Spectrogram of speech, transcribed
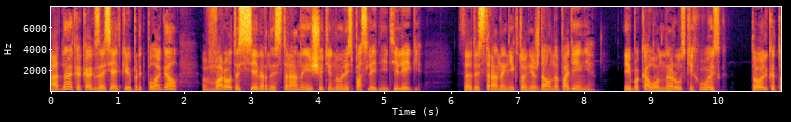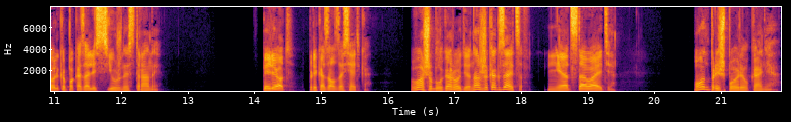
Однако, как Засядько и предполагал, в ворота с северной стороны еще тянулись последние телеги. С этой стороны никто не ждал нападения, ибо колонны русских войск только-только показались с южной стороны. «Вперед!» — приказал Засядько. «Ваше благородие, нас же как зайцев!» «Не отставайте!» Он пришпорил коня.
